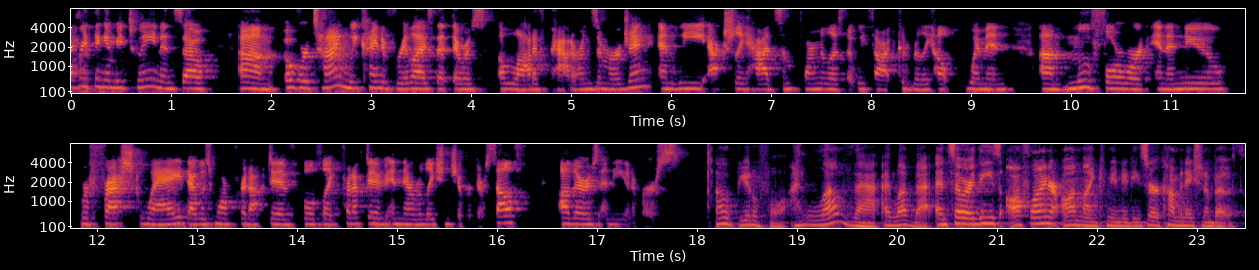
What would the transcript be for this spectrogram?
everything in between and so um, over time we kind of realized that there was a lot of patterns emerging and we actually had some formulas that we thought could really help women um, move forward in a new refreshed way that was more productive, both like productive in their relationship with their self, others, and the universe. Oh, beautiful. I love that. I love that. And so are these offline or online communities or a combination of both?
